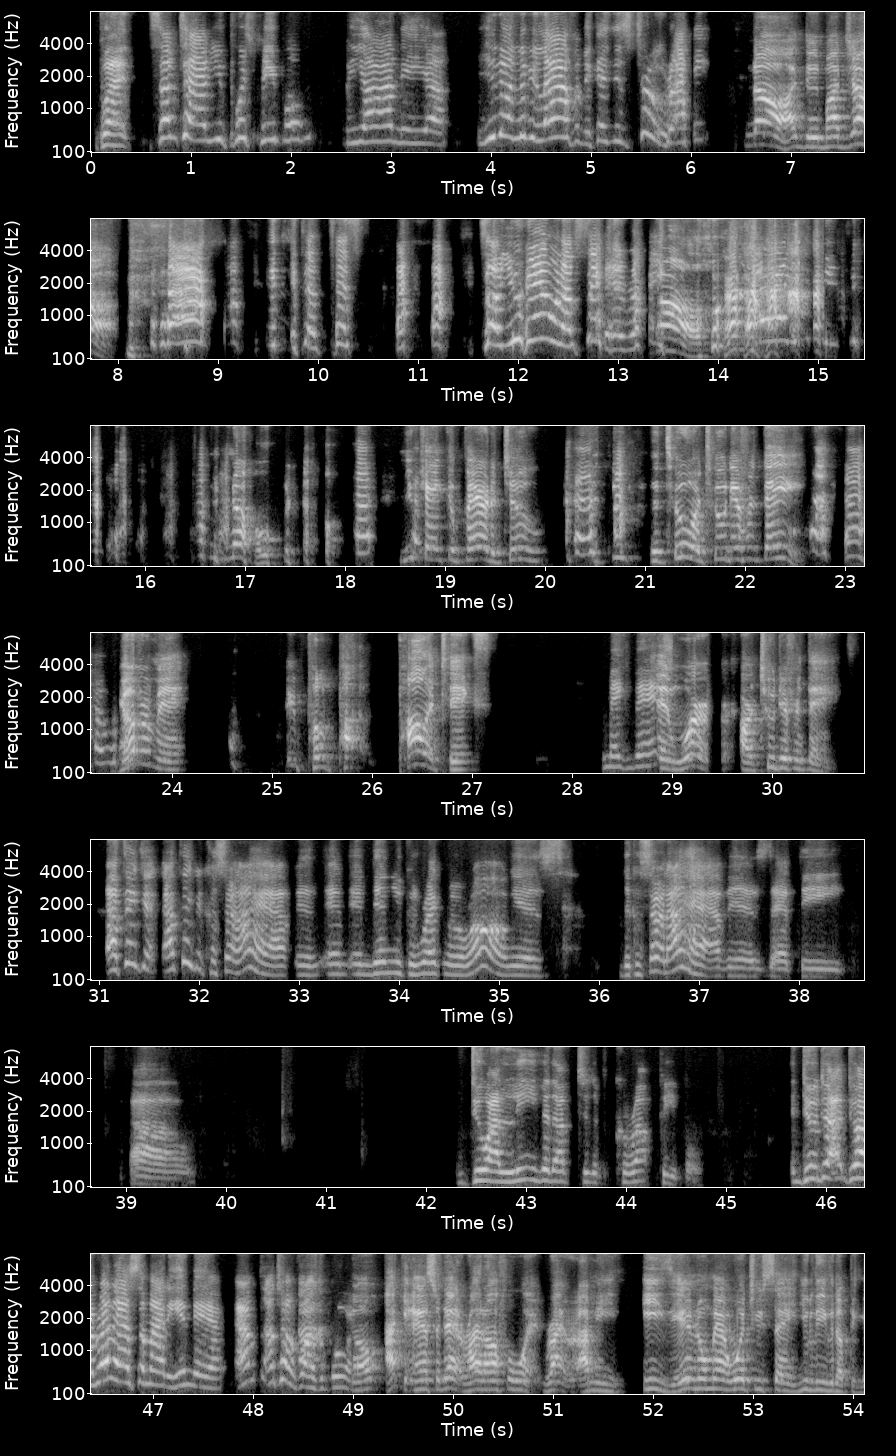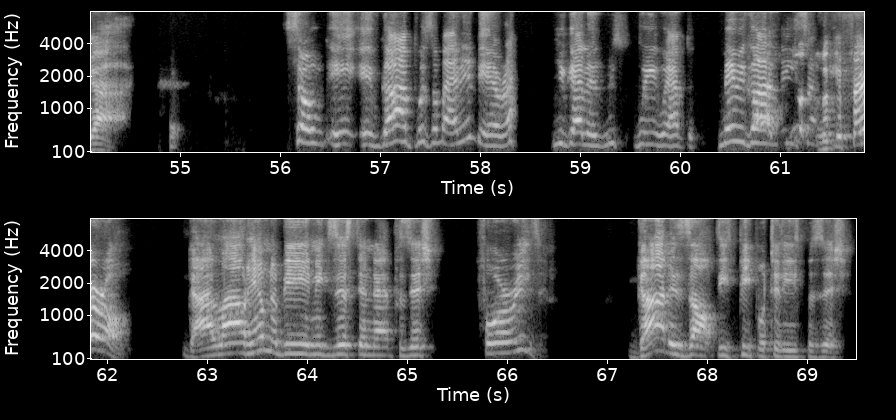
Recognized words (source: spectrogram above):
But sometimes you push people beyond the uh, you don't look at laughing because it's true, right? No, I did my job. it, it's a test. so you hear what I'm saying, right? No. no, no. You can't compare the two. The two are two different things. Government, po- po- politics, Make and work are two different things. I think that I think the concern I have, and and and then you can correct me wrong, is the concern I have is that the uh, do I leave it up to the corrupt people? Do do I, do I rather have somebody in there? I'm, I'm talking across the board. No, I can answer that right off away. Right. I mean, easy. No matter what you say, you leave it up to God. So if God put somebody in there, right? You gotta we have to maybe God oh, needs Look, look at Pharaoh. God allowed him to be and exist in that position for a reason. God exalt these people to these positions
